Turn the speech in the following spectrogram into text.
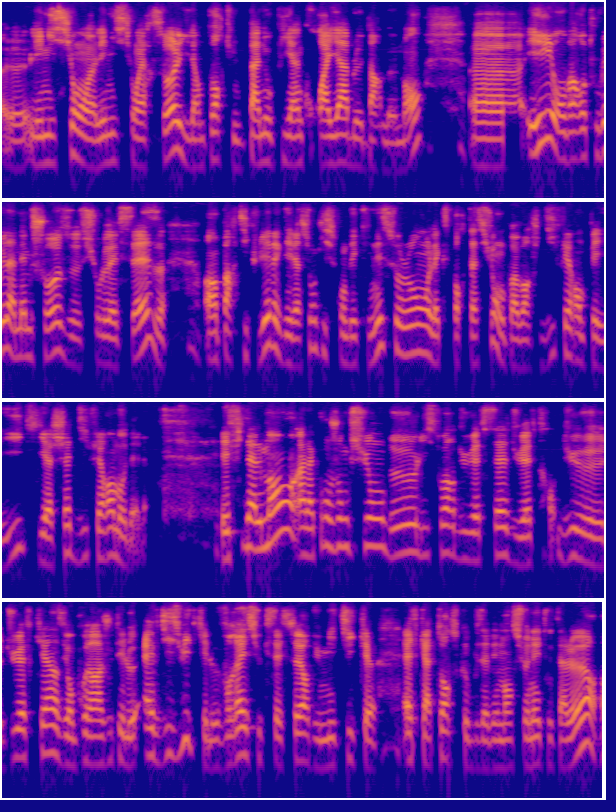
euh, l'émission l'émission Airsol. Il emporte une panoplie incroyable d'armement et on va retrouver la même chose sur le F-16, en particulier avec des versions qui seront déclinées selon l'exportation. On peut avoir différents pays qui achètent différents modèles. Et finalement, à la conjonction de l'histoire du F-16, du, F du, du, F-15, et on pourrait rajouter le F-18, qui est le vrai successeur du mythique F-14 que vous avez mentionné tout à l'heure,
